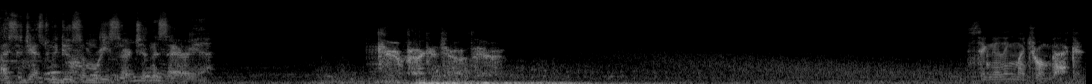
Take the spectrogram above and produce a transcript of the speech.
I suggest we do some research in this area. Care package out there. Signaling my drone back.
